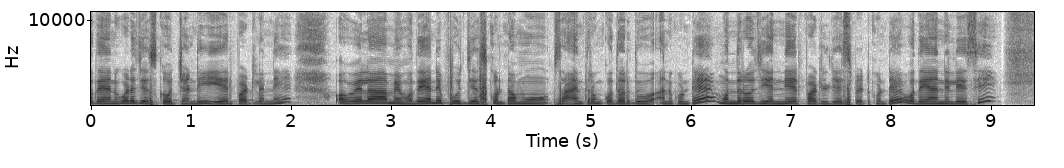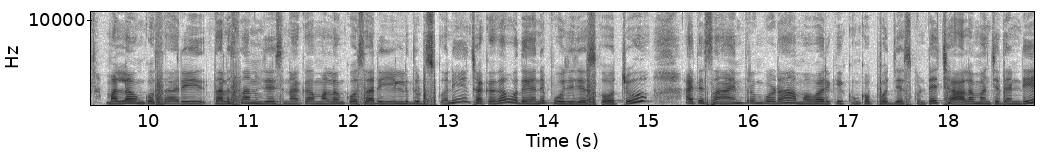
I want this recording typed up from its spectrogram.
ఉదయాన్ని కూడా చేసుకోవచ్చండి ఈ ఏర్పాట్లన్నీ. ఒకవేళ మేము ఉదయాన్నే పూజ చేసుకుంటాము సాయంత్రం కుదరదు అనుకుంటే ముందు రోజు ఎన్ని ఏర్పాట్లు చేసి పెట్టుకుంటే ఉదయాన్నే లేచి మళ్ళీ ఇంకోసారి తలస్నానం చేసినాక మళ్ళీ ఇంకోసారి ఇల్లు తుడుచుకొని చక్కగా ఉదయాన్నే పూజ చేసుకోవచ్చు. అయితే సాయంత్రం కూడా అమ్మవారికి కుంకుమ పూజ చేసుకుంటే చాలా మంచిదండి.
